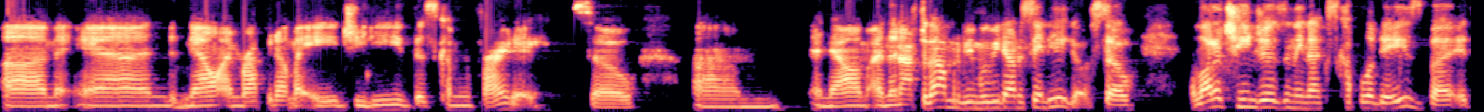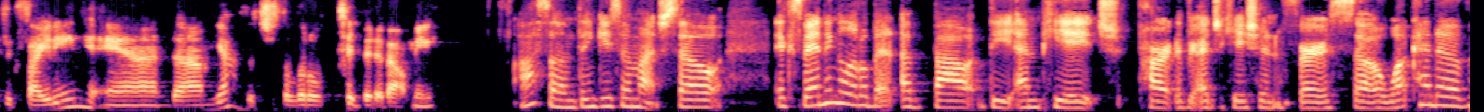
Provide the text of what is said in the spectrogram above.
Um, and now I'm wrapping up my AEGD this coming Friday. So, um, and now I'm, and then after that, I'm going to be moving down to San Diego. So a lot of changes in the next couple of days, but it's exciting. And um, yeah, that's just a little tidbit about me. Awesome. Thank you so much. So, expanding a little bit about the MPH part of your education first. So, what kind of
